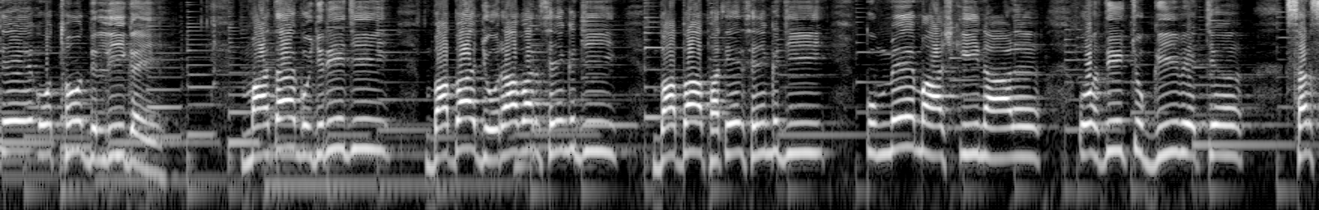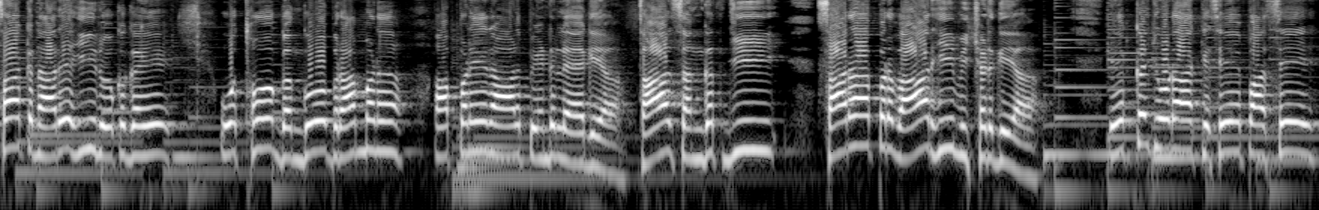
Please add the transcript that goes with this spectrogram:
ਤੇ ਉਥੋਂ ਦਿੱਲੀ ਗਏ। ਮਾਤਾ ਗੁਜਰੀ ਜੀ, ਬਾਬਾ ਜੋਰਾਵਰ ਸਿੰਘ ਜੀ, ਬਾਬਾ ਫਤਿਹ ਸਿੰਘ ਜੀ, ਕੁੰਮੇ ਮਾਸ਼ਕੀ ਨਾਲ ਉਸ ਦੀ ਝੁੱਗੀ ਵਿੱਚ ਸਰਸਾ ਕਿਨਾਰੇ ਹੀ ਰੁਕ ਗਏ ਉਥੋਂ ਗੰਗੋ ਬ੍ਰਾਹਮਣ ਆਪਣੇ ਨਾਲ ਪਿੰਡ ਲੈ ਗਿਆ। ਸਾਧ ਸੰਗਤ ਜੀ, ਸਾਰਾ ਪਰਿਵਾਰ ਹੀ ਵਿਛੜ ਗਿਆ। ਇੱਕ ਜੋੜਾ ਕਿਸੇ ਪਾਸੇ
